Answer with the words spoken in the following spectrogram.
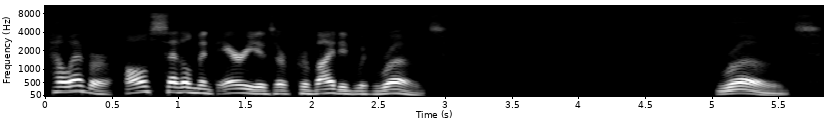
However, all settlement areas are provided with roads. Roads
